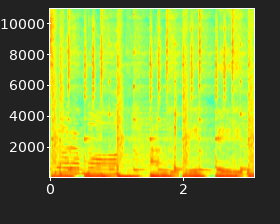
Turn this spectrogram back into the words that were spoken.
все равно, ангел ты или бед.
